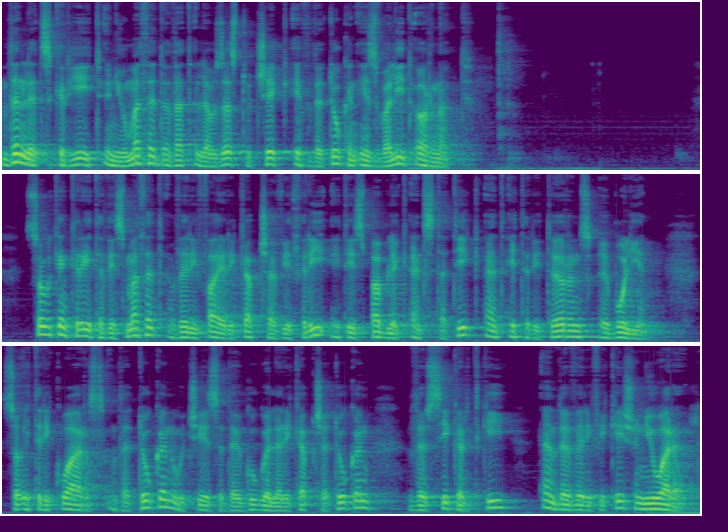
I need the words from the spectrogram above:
Then let's create a new method that allows us to check if the token is valid or not. So we can create this method, verify reCAPTCHA v3, it is public and static and it returns a boolean. So it requires the token, which is the Google reCAPTCHA token, the secret key, and the verification URL.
